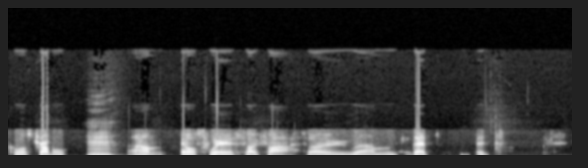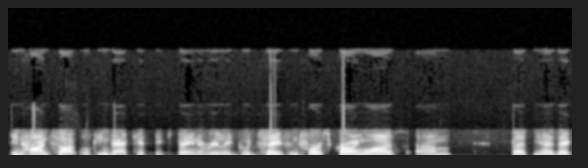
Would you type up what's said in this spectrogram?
caused trouble mm. um, elsewhere so far. So um, that it's in hindsight, looking back, it, has been a really good season for us growing wise. Um, but you know that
